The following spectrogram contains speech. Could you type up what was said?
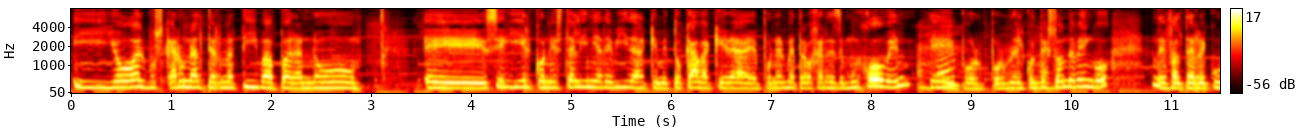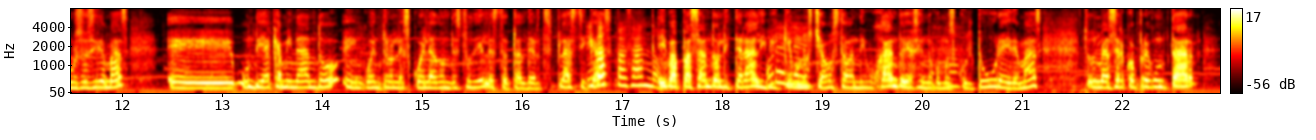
y yo al buscar una alternativa para no eh, seguir con esta línea de vida que me tocaba, que era ponerme a trabajar desde muy joven, eh, por, por, el contexto donde vengo, de falta de recursos y demás. Eh, un día caminando encuentro la escuela donde estudié, la Estatal de Artes Plásticas. ¿Ibas pasando? Iba pasando literal y vi que unos chavos estaban dibujando y haciendo como escultura y demás. Entonces me acerco a preguntar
